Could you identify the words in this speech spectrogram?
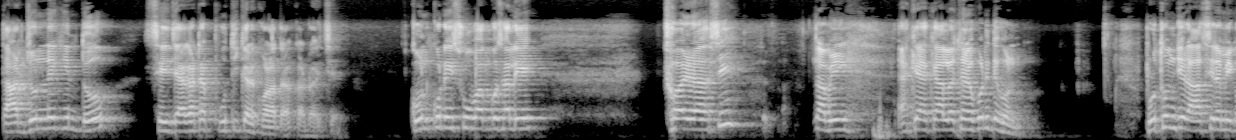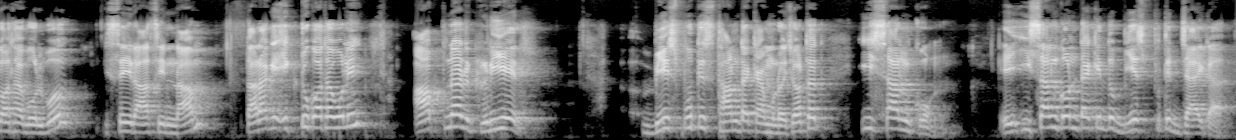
তার জন্যে কিন্তু সেই জায়গাটা প্রতিকার করা দরকার রয়েছে। কোন কোন এই সৌভাগ্যশালী ছয় রাশি? আমি একে একে আলোচনা করি, দেখুন। প্রথম যে রাশির আমি কথা বলব, সেই রাশির নাম। তার আগে একটু কথা বলি, আপনার গৃহের বৃহস্পতির স্থানটা কেমন রয়েছে? অর্থাৎ ঈশান কোণ। এই ঈশান কোণটা কিন্তু বৃহস্পতির জায়গা।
